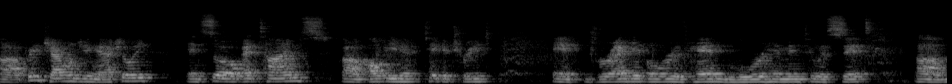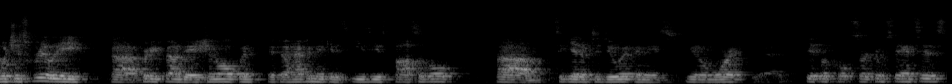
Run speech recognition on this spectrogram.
uh, pretty challenging actually. And so at times um, I'll even take a treat and drag it over his head and lure him into a sit, um, which is really uh, pretty foundational. If I have to make it as easy as possible um, to get him to do it in these you know more uh, difficult circumstances,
